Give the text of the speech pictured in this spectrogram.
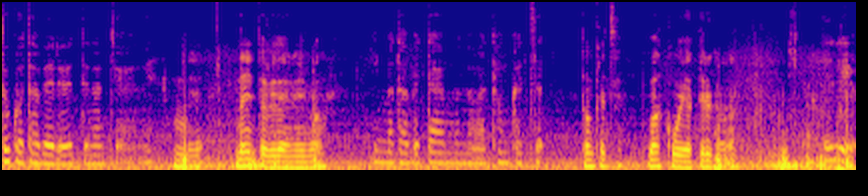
どこ食べるってなっちゃうよね。ね。何食べたいの今？今食べたいものはとんかつ。とんかつ？和光やってるかな？出るよ。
